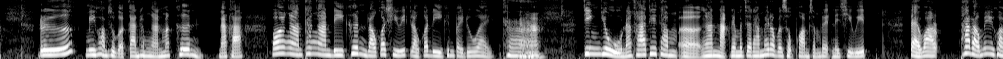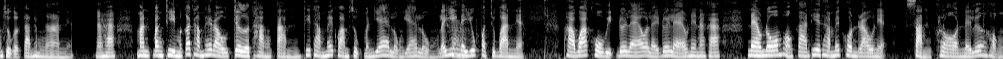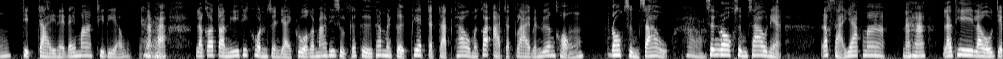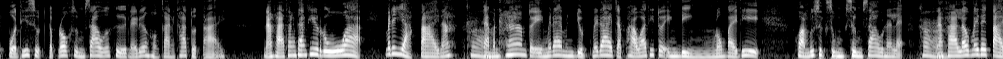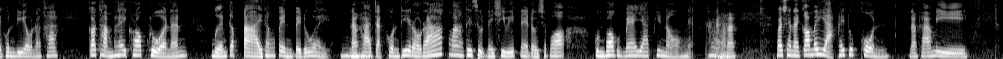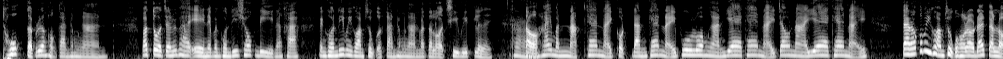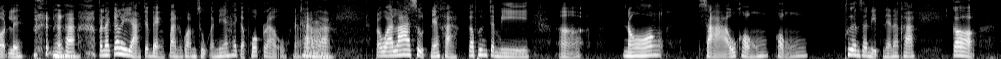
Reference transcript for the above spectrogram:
หรือมีความสุขกับการทำงานมากขึ้นนะคะ เพราะว่างานถ้างานดีขึ้นเราก็ชีวิตเราก็ดีขึ้นไปด้วยค่ะนะคะ จริงอยู่นะคะที่ทำเอ่องานหนักเนี่ยมันจะทำให้เราประสบความสำเร็จในชีวิต แต่ว่าถ้าเราไม่มีความสุขกับการทำงานเนี่ยนะคะมันบางทีมันก็ทำให้เราเจอทางตันที่ทำให้ความสุขมันแย่ลงแย่ลง และยิ่งค่ะในยุคปัจจุบันเนี่ยภาวะโควิดด้วยแล้วอะไรด้วยแล้วเนี่ยนะคะ แนวโน้มของการที่จะทำให้คนเราเนี่ย สั่นคลอนในเรื่องของจิตใจเนี่ยได้มากทีเดียวนะคะ แล้วก็ตอนนี้ที่คนส่วนใหญ่กลัวกันมากที่สุดก็คือ ถ้ามันเกิดเครียดจัดๆเข้า มันก็อาจจะกลายเป็นเรื่องของโรคซึมเศร้าค่ะซึ่งโรคซึมเศร้าเนี่ยรักษายากมากนะคะแล้วที่เราเจ็บปวดที่สุดกับโรคซึมเศร้าก็คือในเรื่องของการฆ่าตัวตายนะคะ ทั้งๆทที่รู้ว่าไม่ได้อยากตายนะค่ะแต่มันห้ามตัวเองไม่ได้มันหยุดไม่ได้จากภาวะที่ตัวเองดิ่งลงไปที่ ความรู้สึกซึมซึมเศร้านั่นแหละค่ะนะคะ แล้วไม่ได้ตายคนเดียวนะคะ ก็ทำให้ครอบครัวนั้นเหมือนกับตายทั้งเป็นไปด้วยนะคะ จากคนที่เรารักมากที่สุดในชีวิตเนี่ย โดยเฉพาะคุณพ่อคุณแม่ญาติพี่น้องเนี่ยค่ะนะคะเพราะฉะนั้นก็ไม่อยากให้ทุกคนนะคะ มีทุกข์กับเรื่องของการทำงาน เพราะตัวจันวิภาเองเนี่ยเป็นคนที่โชคดีนะคะ เป็นคนที่มีความสุขกับการทำงานมาตลอดชีวิตเลยค่ะต่อให้มันหนักแค่ไหนกดดันแค่ไหนผู้ร่วมงานแย่แค่ไหนเจ้านายแย่แค่ไหน แต่เราก็มีความสุขของเราได้ตลอดเลยนะคะวันนั้นก็เลยอยากจะแบ่งปันความสุขอันเนี้ยให้กับพวกเรานะคะว่าเพราะว่าล่าสุดเนี่ยค่ะ ก็เพิ่งจะมีเอ่อน้องสาวของของเพื่อนสนิทเนี่ยนะคะ ก็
